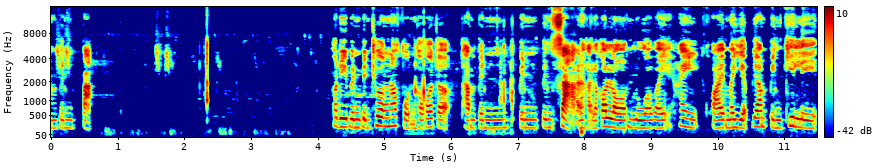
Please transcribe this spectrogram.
ำเป็นปัก พอดีเป็นเป็นช่วงหน้าฝนเขาก็จะทำเป็นเป็นเป็นสระนะคะ แล้วก็ล้อมรั้วไว้ให้ควายมาเหยียบย่ำเป็นขี้เลน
